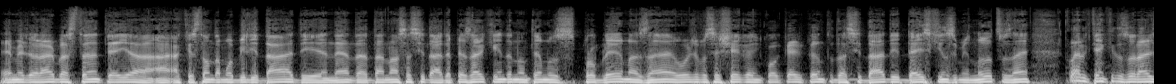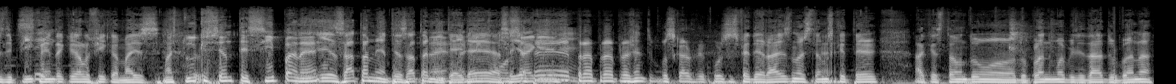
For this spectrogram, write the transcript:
é, melhorar bastante aí a, a questão da mobilidade né, da, da, nossa cidade. Apesar que ainda não temos problemas, né? Hoje você chega em qualquer canto da cidade 10, 15 minutos, né? Claro que tem aqueles horários de pico Sim. ainda que ela fica mais. Mas tudo que se antecipa, né? Exatamente, exatamente. É, a, a ideia é essa. Consegue... E até para a gente buscar recursos federais, nós temos é. que ter a questão do, do plano de mobilidade urbana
